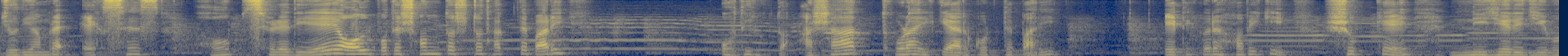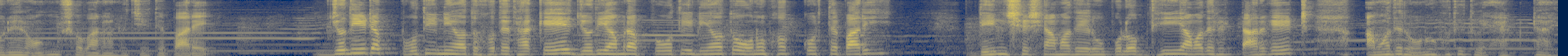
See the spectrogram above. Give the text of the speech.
যদি আমরা এক্সেস হোপ ছেড়ে দিয়ে অল্পতে সন্তুষ্ট থাকতে পারি, অতিরিক্ত আশা থোড়াই কেয়ার করতে পারি, এতে করে হবে কি? সুখকে নিজের জীবনের অংশ বানানো যেতে পারে। যদি এটা প্রতিনিয়ত হতে থাকে, যদি আমরা প্রতিনিয়ত অনুভব করতে পারি দিন শেষে আমাদের উপলব্ধি, আমাদের টার্গেট আমাদের অনুভূতি তো একটাই,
